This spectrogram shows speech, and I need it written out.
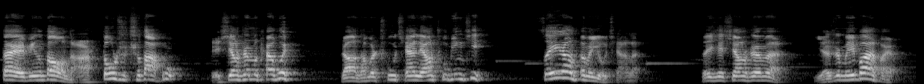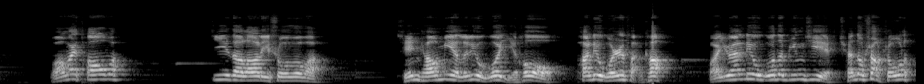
带兵到哪儿都是吃大户，给乡绅们开会，让他们出钱粮、出兵器，谁让他们有钱了？那些乡绅们也是没办法呀，往外掏吧。记得老李说过吧？秦朝灭了六国以后，怕六国人反抗，把原六国的兵器全都上收了，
